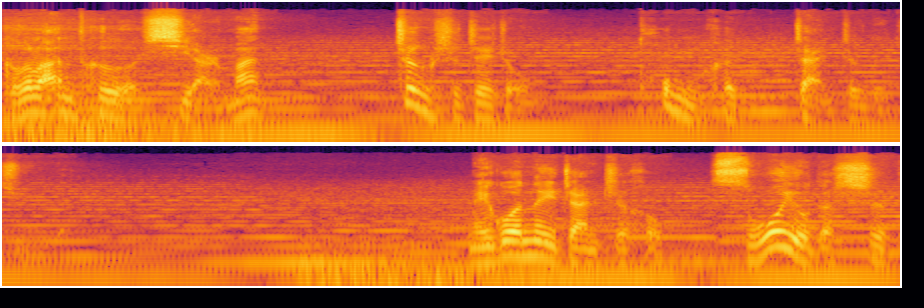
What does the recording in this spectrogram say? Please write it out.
格兰特·谢尔曼正是这种痛恨战争的军人。美国内战之后，所有的士兵。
